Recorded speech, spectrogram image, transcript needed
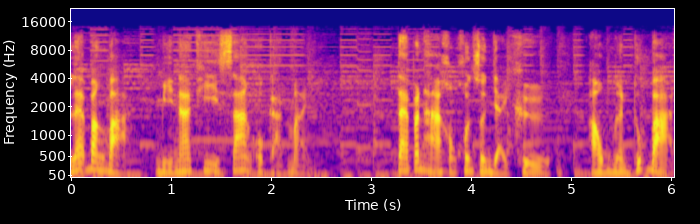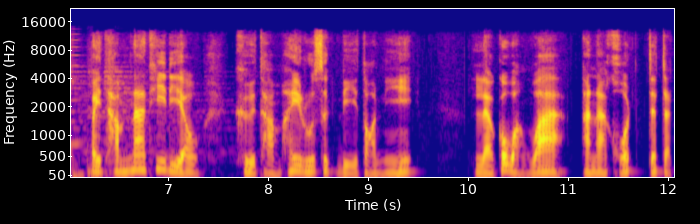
และบางบาทมีหน้าที่สร้างโอกาสใหม่ แต่ปัญหาของคนส่วนใหญ่คือ เอาเงินทุกบาทไปทำหน้าที่เดียว คือทำให้รู้สึกดีตอนนี้ แล้วก็หวังว่าอนาคตจะจัด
